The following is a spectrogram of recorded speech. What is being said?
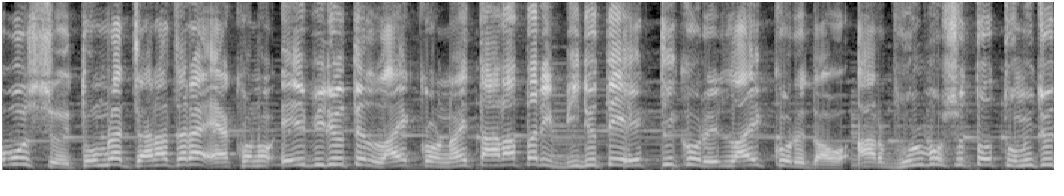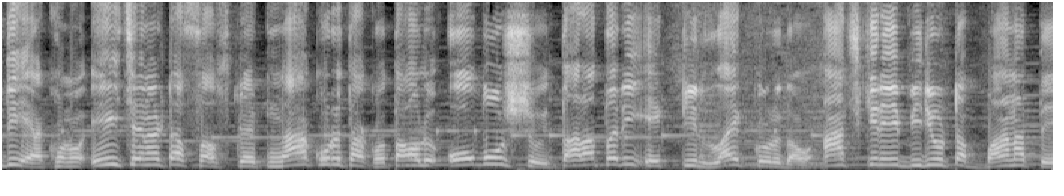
অবশ্যই তোমরা যারা যারা এখনও এই ভিডিওতে লাইক করো নাই, তাড়াতাড়ি ভিডিওতে একটি করে লাইক করে দাও। আর ভুলবশত তুমি যদি এখনও এই চ্যানেলটা সাবস্ক্রাইব না করে থাকো, তাহলে অবশ্যই তাড়াতাড়ি একটি লাইক করে দাও। আজকের এই ভিডিওটা বানাতে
